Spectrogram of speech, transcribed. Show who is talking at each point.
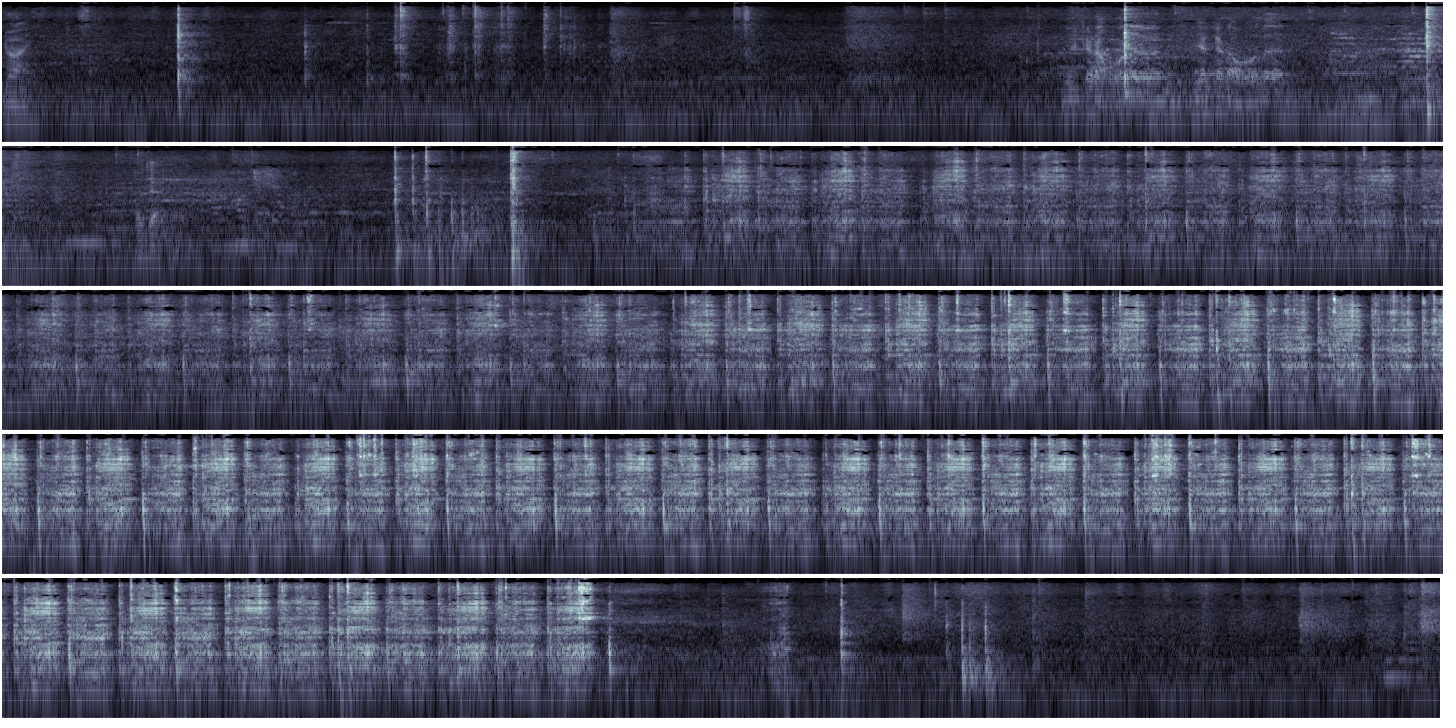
Speaker 1: rồi. Nhấc cái đầu nó lên nhấc cái đầu nó lên. Nó chạy. 음.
